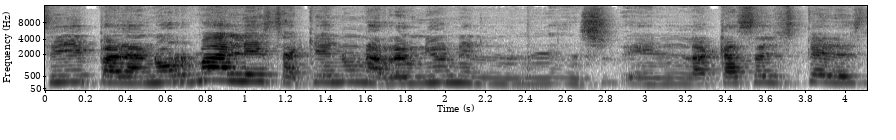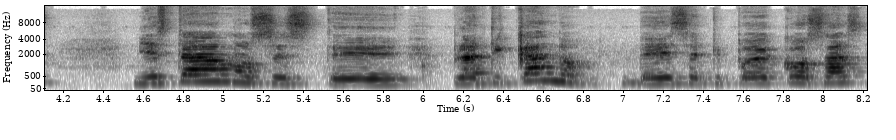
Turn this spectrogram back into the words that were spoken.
Sí, paranormales, aquí en una reunión en, en la casa de ustedes. Y estábamos este, platicando de ese tipo de cosas,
